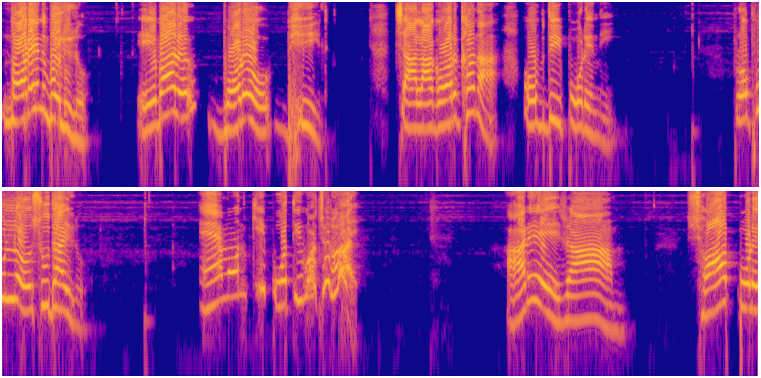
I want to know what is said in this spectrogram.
নরেন বলিল, এবার বড় ভিড়। চালা ঘরখানা অবধি পড়ে নেই প্রফুল্ল শুধাইল, এমন কি প্রতি বছর হয়? আরে রাম, সব পড়ে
